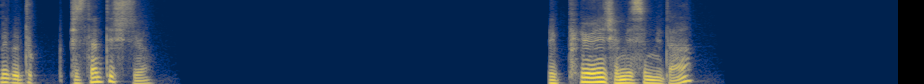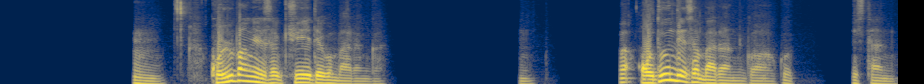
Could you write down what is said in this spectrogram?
이것도 비슷한 뜻이죠. 표현이 재밌습니다. 음, 골방에서 귀에 대고 말한 것. 음, 어두운 데서 말하는 거하고 비슷한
